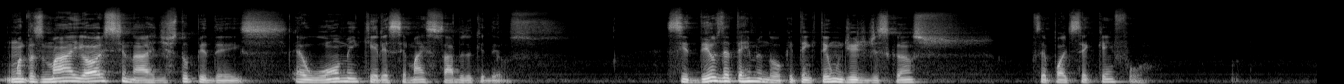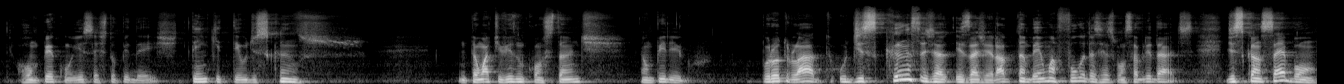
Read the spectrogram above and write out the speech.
Um dos maiores sinais de estupidez é o homem querer ser mais sábio do que Deus. Se Deus determinou que tem que ter um dia de descanso, você pode ser quem for. Romper com isso é estupidez. Tem que ter o descanso. Então, o ativismo constante é um perigo. Por outro lado, o descanso exagerado também é uma fuga das responsabilidades. Descansar é bom,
